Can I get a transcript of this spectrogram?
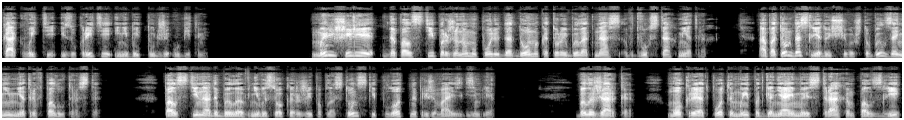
Как выйти из укрытия и не быть тут же убитыми? Мы решили доползти по ржаному полю до дома, который был от нас в двухстах метрах, а потом до следующего, что был за ним метров полутораста. Ползти надо было в невысокой ржи по-пластунски, плотно прижимаясь к земле. Было жарко. Мокрые от пота мы, подгоняемые страхом, ползли,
